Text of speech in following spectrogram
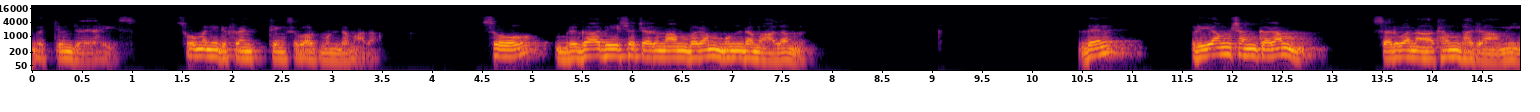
Mrityunjaya he is. So many different things about Mundamala. So मृगादेश चर्माबरम मुंडमालम देन प्रियम शंकरम सर्वनाथम भजामी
